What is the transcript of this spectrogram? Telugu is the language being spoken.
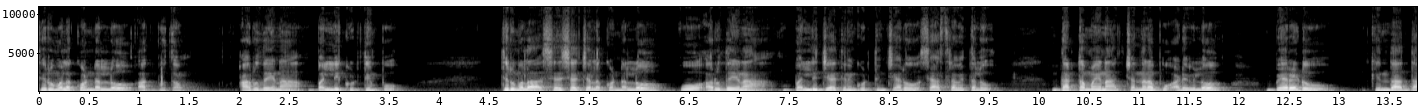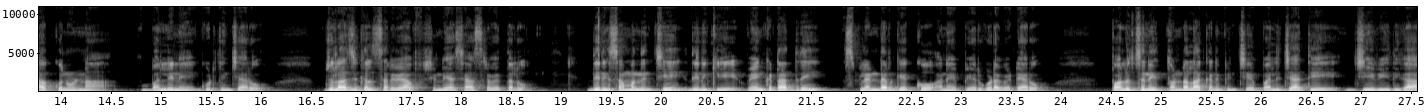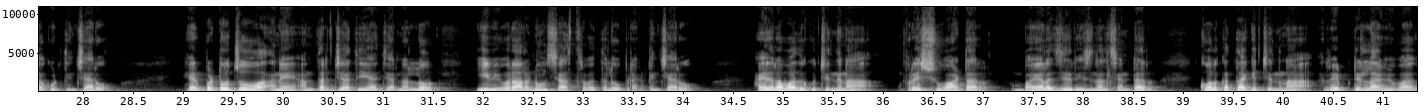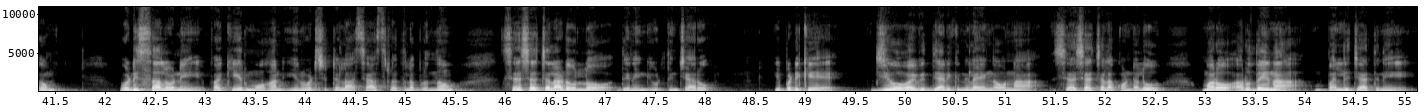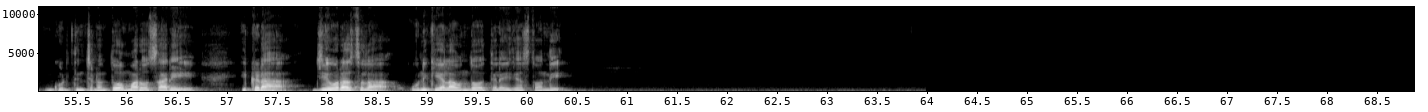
తిరుమల కొండల్లో అద్భుతం. అరుదైన బల్లి గుర్తింపు. తిరుమల శేషాచల కొండల్లో ఓ అరుదైన బల్లి జాతిని గుర్తించారు శాస్త్రవేత్తలు. దట్టమైన చందనపు అడవిలో బెరడు కింద దాక్కుని ఉన్న బల్లిని గుర్తించారు జులాజికల్ సర్వే ఆఫ్ ఇండియా శాస్త్రవేత్తలు. దీనికి సంబంధించి దీనికి వెంకటాద్రి స్ప్లెండర్ గెక్కో అనే పేరు కూడా పెట్టారు. పలుచని తొండలా కనిపించే బలిజాతి జీవి ఇదిగా గుర్తించారు. హెర్పటోజోవా అనే అంతర్జాతీయ జర్నల్లో ఈ వివరాలను శాస్త్రవేత్తలు ప్రకటించారు. హైదరాబాదుకు చెందిన fresh water biology regional centre కోల్కతాకి చెందిన రెప్టిల్లా విభాగం ఒడిస్సాలోని ఫకీర్ మోహన్ యూనివర్సిటీల శాస్త్రవేత్తల బృందం శేషాచల అడవుల్లో దీనిని గుర్తించారు. ఇప్పటికే జీవ వైవిధ్యానికి నిలయంగా ఉన్న శేషాచల కొండలు మరో అరుదైన బల్లి జాతిని గుర్తించడంతో మరోసారి ఇక్కడ జీవరాశుల ఉనికి ఎలా ఉందో తెలియజేస్తోంది.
